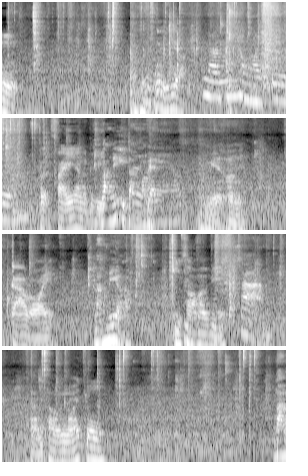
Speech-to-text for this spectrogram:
อืมโอ้โหเนี่ยน้ำมันทำไมเกินเปิดไฟยังไงบีลังนี้กี่ตังค์เปิมาดเพชรแล้วเนี่ยอันนี้เก้าร้อยลังนี้เหรอกี่ซองมาบีสามสามซองน้อยจุง ลัง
